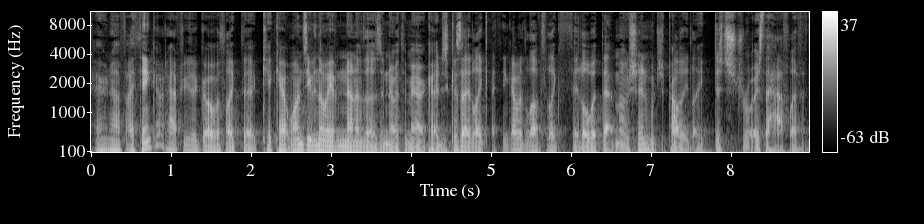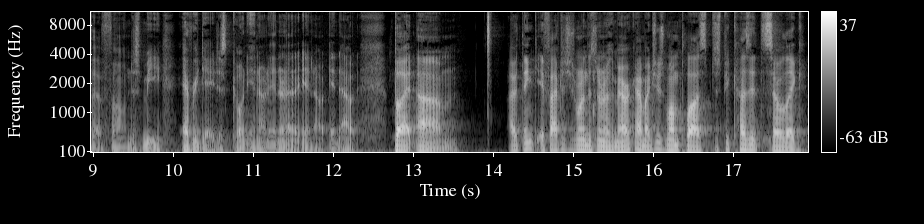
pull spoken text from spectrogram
Fair enough. I think I would have to either go with like the kick out ones, even though we have none of those in North America, just because I like, I think I would love to like fiddle with that motion, which is probably like destroys the half life of that phone. Just me every day, just going in, out, in, out, in, out, in, out. But, um, I think if I have to choose one of those in North America, I might choose One Plus just because it's so like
